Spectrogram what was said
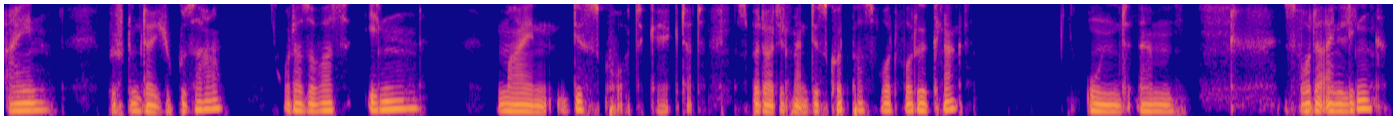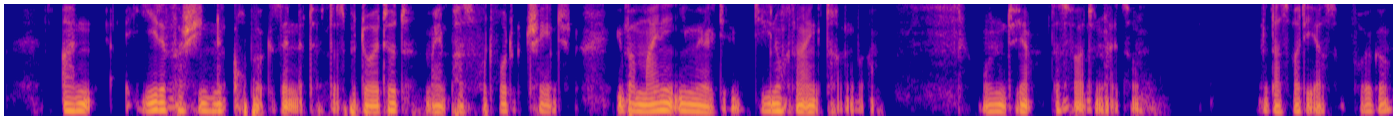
ein bestimmter User oder sowas in mein Discord gehackt hat. Das bedeutet, mein Discord-Passwort wurde geknackt und ähm, es wurde ein Link an jede verschiedene Gruppe gesendet. Das bedeutet, mein Passwort wurde gechanged über meine E-Mail, die, die noch da eingetragen war. Und ja, das war dann halt so. Das war die erste Folge.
